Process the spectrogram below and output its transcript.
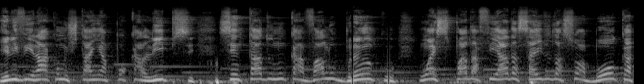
Ele virá como está em Apocalipse, sentado num cavalo branco, uma espada afiada saindo da sua boca,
